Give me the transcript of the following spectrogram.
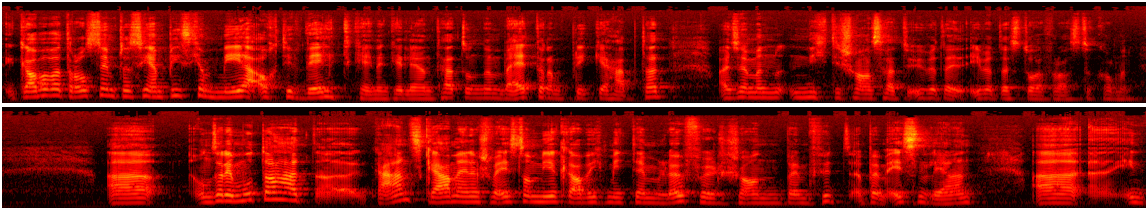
ich glaube aber trotzdem, dass sie ein bisschen mehr auch die Welt kennengelernt hat und einen weiteren Blick gehabt hat, als wenn man nicht die Chance hat, über, das Dorf rauszukommen. Äh, unsere Mutter hat äh, ganz klar meiner Schwester und mir, glaube ich, mit dem Löffel schon beim, Füt äh, beim Essen lernen, in, äh,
